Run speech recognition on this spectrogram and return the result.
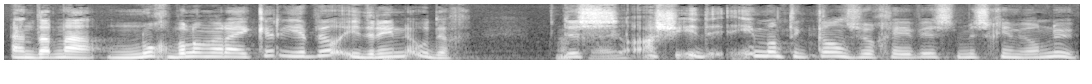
En daarna nog belangrijker. Je hebt wel iedereen nodig. Dus als je iemand een kans wil geven, is het misschien wel nu.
